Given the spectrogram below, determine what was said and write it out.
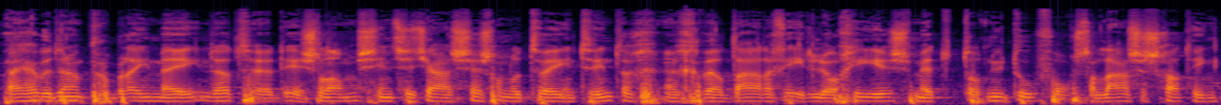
wij hebben er een probleem mee dat uh, de islam sinds het jaar 622 een gewelddadige ideologie is... met tot nu toe, volgens de laatste schatting,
